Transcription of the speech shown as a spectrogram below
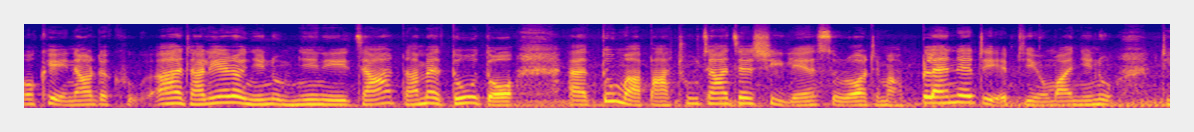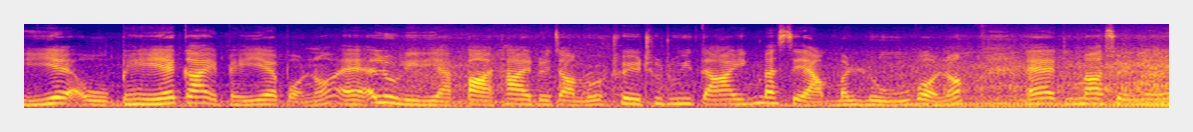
โอเคနောက်တစ်ခုအာဒါလေးကတော့ညင်းတို့မြင်နေကြဒါမဲ့သို့တော့အဲသူ့မှာဘာထူးခြားချက်ရှိလဲဆိုတော့ဒီမှာ planet တွေအပြင်မှာညင်းတို့ဒီရဲ့ဟိုဘယ်ရက်ကဘယ်ရက်ပေါ့နော်အဲအဲ့လိုလေးတွေကပါထားတဲ့အတွက်ကြောင့်မလို့ထွေထူးထူးသားကြီးမှတ်စရာမလိုဘူးပေါ့နော်အဲဒီမှာဆိုရင်ညည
